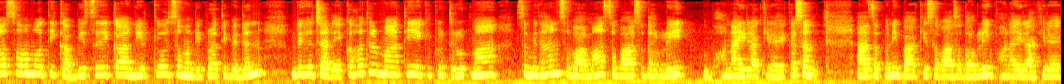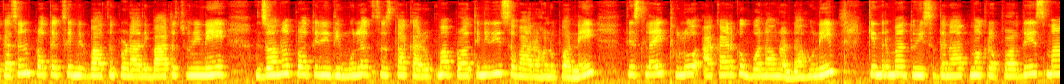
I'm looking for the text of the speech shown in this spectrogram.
असहमतिका विषयका निर्क्यौल सम्बन्धी प्रतिवेदन दुई हजार एकहत्तरमाथि एकीकृत रूपमा संविधान सभामा सभासदहरूले भनाइ राखिरहेका छन्। आज पनि बाँकी सभासदहरूले भनाइ राखिरहेका छन्। प्रत्यक्ष निर्वाचन प्रणालीबाट चुनिने जनप्रतिनिधिमूलक संस्थाका रूपमा प्रतिनिधि सभा रहनुपर्ने त्यसलाई ठूलो आकारको बनाउन नहुने केन्द्रमा दुई सदनात्मक र प्रदेशमा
